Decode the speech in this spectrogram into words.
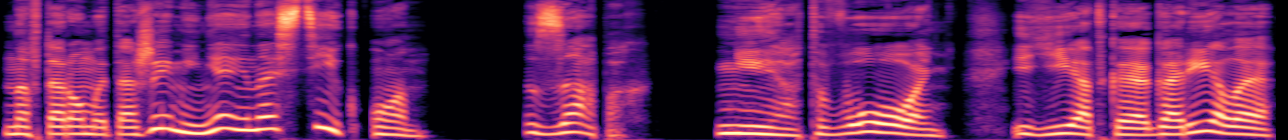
На втором этаже меня и настиг он. Запах. Нет, вонь. Едкая, горелая,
